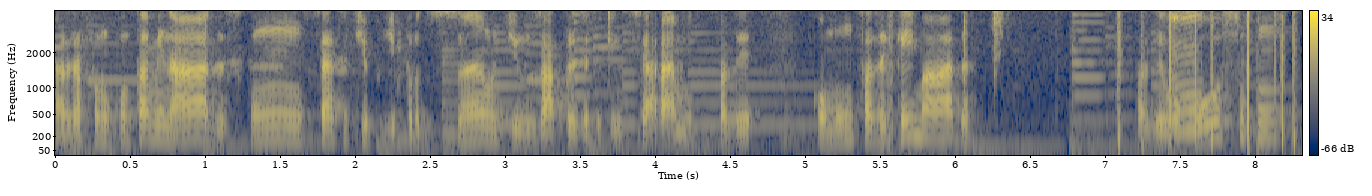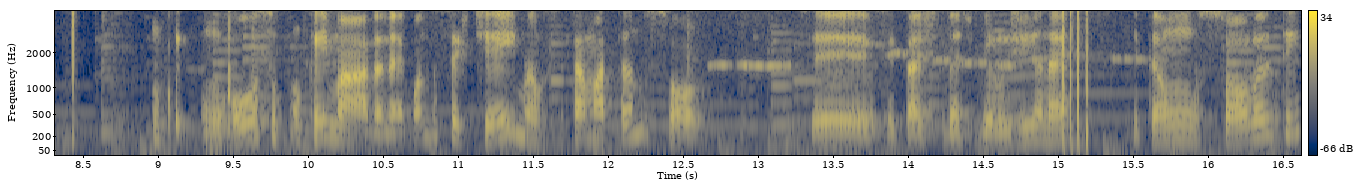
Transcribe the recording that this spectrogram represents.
Elas já foram contaminadas com um certo tipo de produção, de usar, por exemplo, aqui no Ceará é muito fazer, comum fazer queimada. Fazer o roço com um roço com queimada, né? Quando você queima, você está matando o solo. Você está estudante de biologia, né? Então o solo ele tem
